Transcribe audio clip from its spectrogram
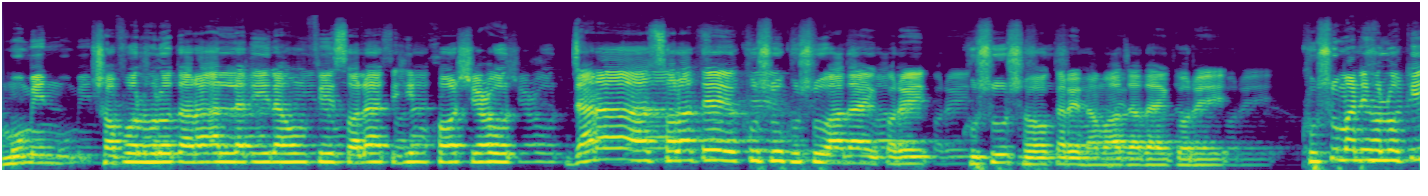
মুমিন, সফল হলো তারা, আল্লাযীনা হুম ফি সালাতিহিম খাশিউন। যারা সালাতে খুশু খুশু আদায় করে, খুশু সহকারে নামাজ আদায় করে। খুশু মানে হলো কি?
